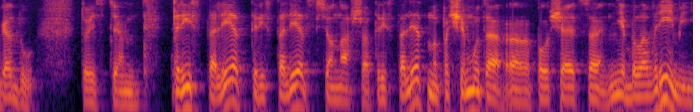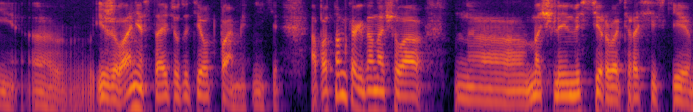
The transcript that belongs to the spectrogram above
году. То есть 300 эм, лет, 300 лет, все наше 300 лет, но почему-то, э, получается, не было времени э, и желания ставить вот эти вот памятники. А потом, когда начала, э, начали инвестировать российские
